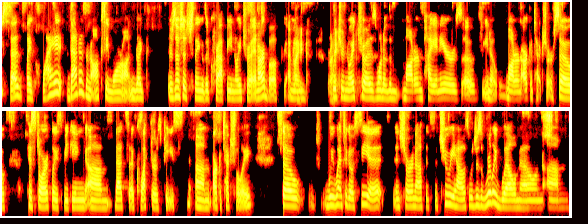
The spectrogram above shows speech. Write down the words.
says, like, why? That is an oxymoron. Like, there's no such thing as a crappy Neutra in our book. I mean, right. Richard Neutra is one of the modern pioneers of, you know, modern architecture. So historically speaking, um, that's a collector's piece um, architecturally. So we went to go see it, and sure enough, it's the Chuey House, which is a really well known um,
